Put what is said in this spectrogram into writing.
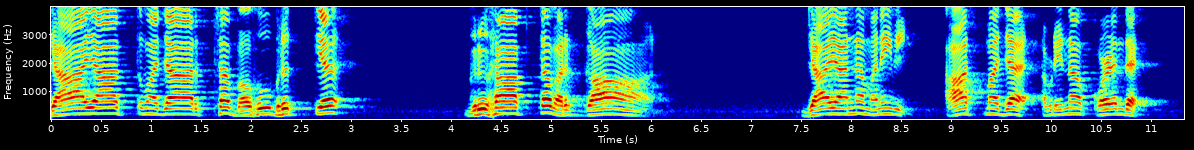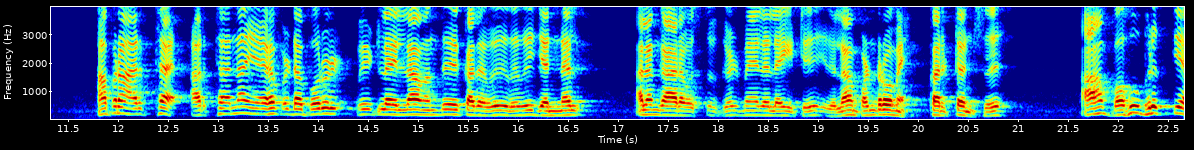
ஜாயாத்மஜார்த்த பகுபிருத்திய கிருஹாப்த வர்க்கான் ஜாயான்னா மனைவி ஆத்மஜ அப்படின்னா குழந்தை. அப்புறம் அர்த்த. அர்த்தன்னா ஏகப்பட்ட பொருள். வீட்டில் எல்லாம் வந்து கதவு உதவு ஜன்னல் அலங்கார வஸ்துக்கள் மேலே லைட்டு இதெல்லாம் பண்ணுறோமே கர்டன்ஸு ஆ பகுபிருத்திய.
